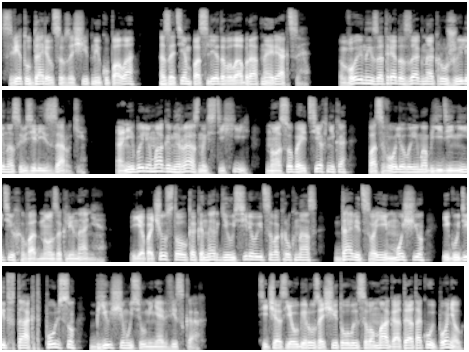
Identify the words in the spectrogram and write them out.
Свет ударился в защитные купола, а затем последовала обратная реакция. Воины из отряда Загна окружили нас и взялись за руки. Они были магами разных стихий, но особая техника позволила им объединить их в одно заклинание. Я почувствовал, как энергия усиливается вокруг нас, давит своей мощью и гудит в такт пульсу, бьющемуся у меня в висках. «Сейчас я уберу защиту у лысого мага, а ты атакуй, понял?»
